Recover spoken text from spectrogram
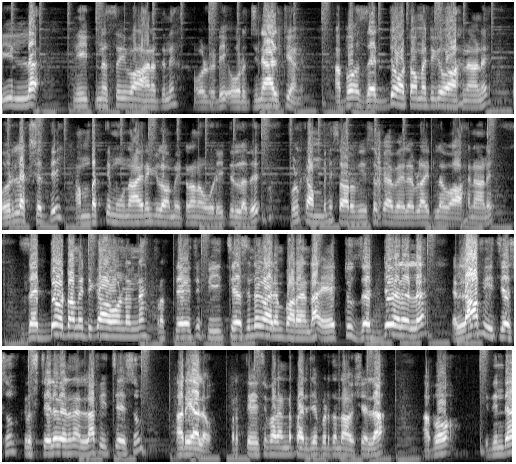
ഈ ഇല്ല നീറ്റ്നെസ് ഈ വാഹനത്തിന് ഓൾറെഡി ഒറിജിനാലിറ്റിയാണ് അപ്പോൾ സെഡ് ഓട്ടോമാറ്റിക് വാഹനമാണ് ഒരു ലക്ഷത്തി അമ്പത്തി മൂന്നായിരം കിലോമീറ്റർ ആണ് ഓടിയിട്ടുള്ളത്. ഫുൾ കമ്പനി സർവീസൊക്കെ അവൈലബിൾ ആയിട്ടുള്ള വാഹനമാണ് സെഡ് ഓട്ടോമാറ്റിക് ആവുകൊണ്ട് തന്നെ പ്രത്യേകിച്ച് ഫീച്ചേഴ്സിന്റെ കാര്യം പറയണ്ട. എ ടു സെഡ് വരെയുള്ള എല്ലാ ഫീച്ചേഴ്സും ക്രിസ്റ്റയിൽ വരുന്ന എല്ലാ ഫീച്ചേഴ്സും അറിയാലോ. പ്രത്യേകിച്ച് പറയേണ്ട പരിചയപ്പെടുത്തേണ്ട ആവശ്യമില്ല. അപ്പോ ഇതിന്റെ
